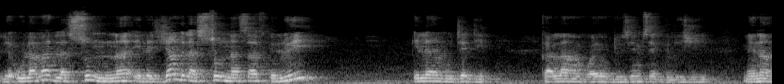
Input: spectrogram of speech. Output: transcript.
les ulama de la sunna et les gens de la sunna savent que lui, il est un mujadid qu'Allah a envoyé au deuxième siècle de l'Égypte. Maintenant,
